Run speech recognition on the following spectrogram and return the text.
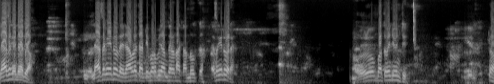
ലേസം കഴിഞ്ഞ മതിയോ മതി ഞാൻ ഇവിടെ ചട്ടിപ്പുറപ്പ് ഞാൻ തരടാ. കന്നൂക്ക ലേസം കഴിഞ്ഞിട്ട് പോരാ ഒരു പത്ത് പതിനഞ്ച് മിനിറ്റ്. കേട്ടോ.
